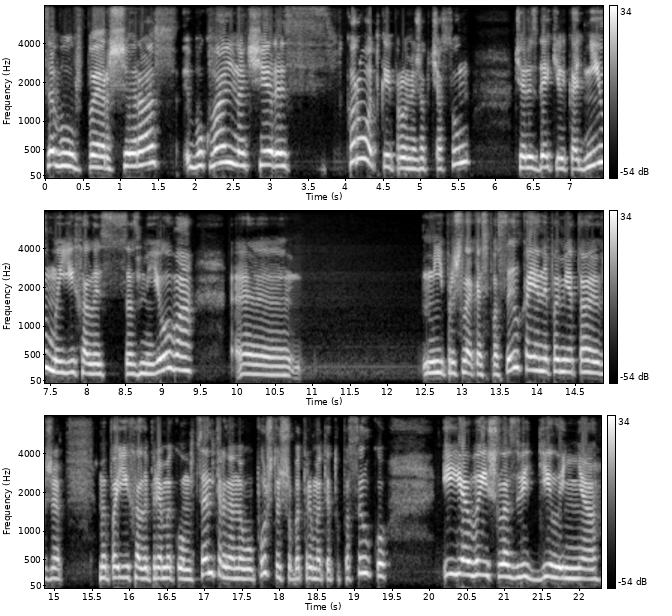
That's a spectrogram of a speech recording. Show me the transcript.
Це був перший раз, буквально через короткий проміжок часу, через декілька днів ми їхали з Змійова. Е, мені прийшла якась посилка, я не пам'ятаю вже. Ми поїхали прямиком в центр на нову пошту, щоб отримати ту посилку. І я вийшла з відділення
